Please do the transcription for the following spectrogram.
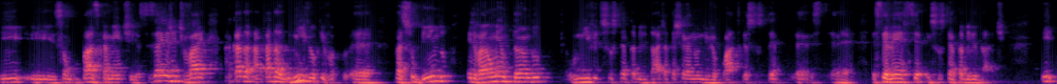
e, e, são basicamente esses. Aí a gente vai, a cada, a cada nível que é, vai subindo, ele vai aumentando o nível de sustentabilidade até chegar no nível 4, que é, é, é, excelência e sustentabilidade. E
